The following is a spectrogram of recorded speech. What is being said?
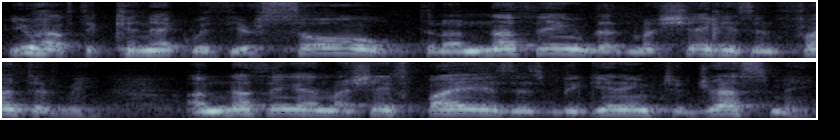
You have to connect with your soul that I'm nothing, that my shaykh is in front of me. I'm nothing and my shaykh Faiz is beginning to dress me.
